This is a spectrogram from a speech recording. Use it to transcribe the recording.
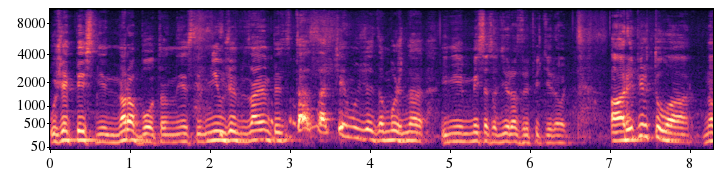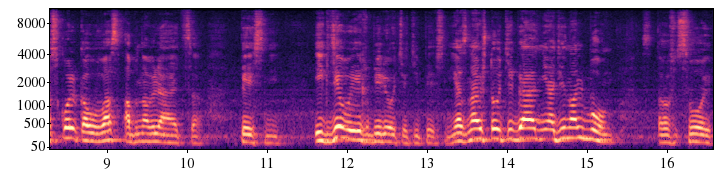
уже песни наработаны, если мы уже знаем песни, да зачем уже, это можно и не месяц один раз репетировать. А репертуар, насколько у вас обновляется песни? И где вы их берете, эти песни? Я знаю, что у тебя не один альбом э, свой.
